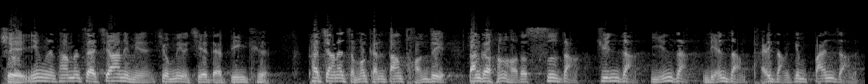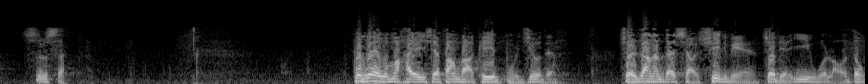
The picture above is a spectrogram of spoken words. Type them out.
所以因为他们在家里面就没有接待宾客。他将来怎么可能当团队，当个很好的师长、军长、营长、连长、排长跟班长呢？是不是？不过我们还有一些方法可以补救的，就让他们在小区里面做点义务劳动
